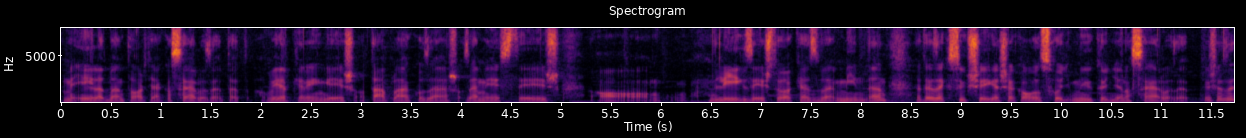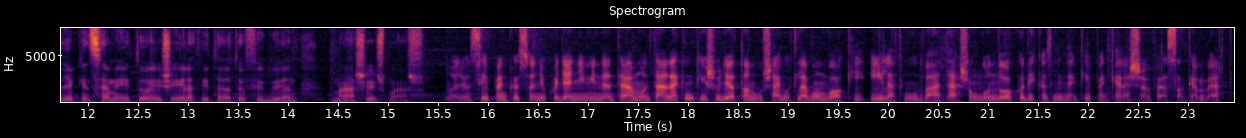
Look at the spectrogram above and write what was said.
ami életben tartják a szervezetet. A vérkeringés, a táplálkozás, az emésztés, a légzéstől kezdve minden. Tehát ezek szükségesek ahhoz, hogy működjön a szervezet. És ez egyébként személytől és életviteltől függően más és más. Nagyon szépen köszönjük, hogy ennyi mindent elmondtál nekünk, és ugye a tanulságot levonva, aki életmódváltáson gondolkodik, az mindenképpen keressen fel szakembert.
